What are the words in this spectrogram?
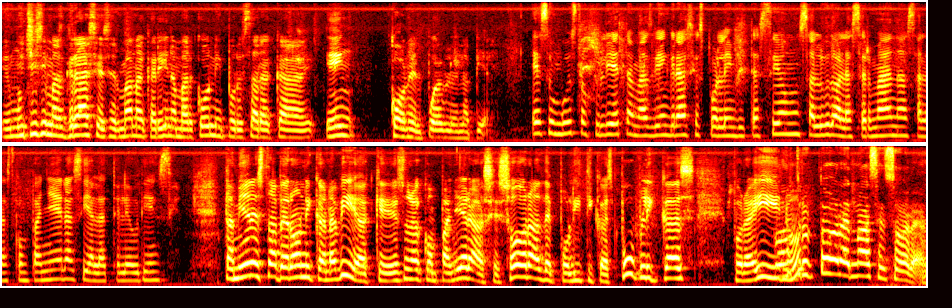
Eh, muchísimas gracias, hermana Karina Marconi, por estar acá en Con el Pueblo en la Piel. Es un gusto, Julieta. Más bien, gracias por la invitación. Un saludo a las hermanas, a las compañeras y a la teleaudiencia. También está Verónica Navía, que es una compañera asesora de políticas públicas, por ahí, ¿no? Constructora, no asesora.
